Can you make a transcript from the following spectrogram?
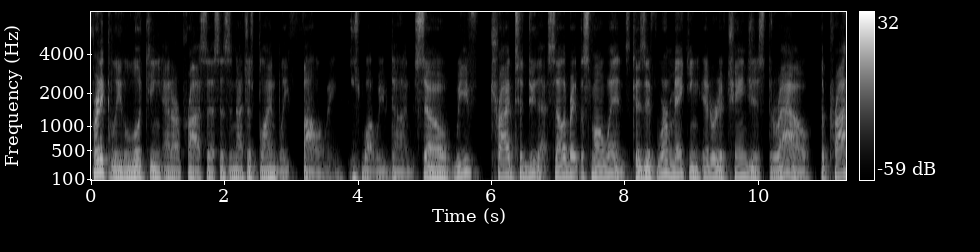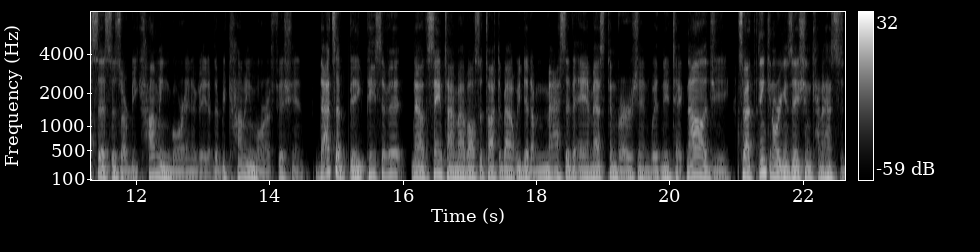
critically looking at our processes and not just blindly following just what we've done so we've tried to do that celebrate the small wins because if we're making iterative changes throughout the processes are becoming more innovative they're becoming more efficient. That's a big piece of it. Now at the same time i've also talked about we did a massive ams conversion with new technology. So i think an organization kind of has to,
